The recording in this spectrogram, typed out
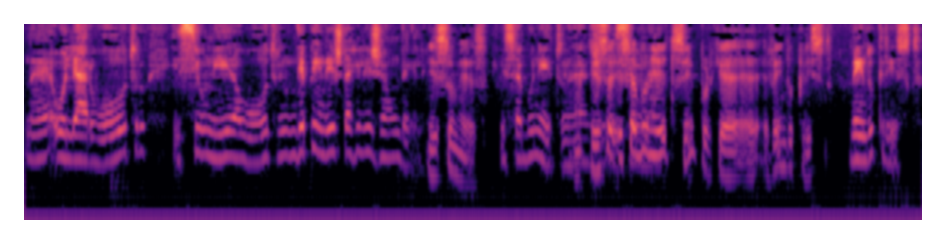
né, olhar o outro e se unir ao outro, independente da religião dele. Isso mesmo. Isso é bonito, né? Isso, isso é bonito, sim, porque vem do Cristo. Vem do Cristo.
